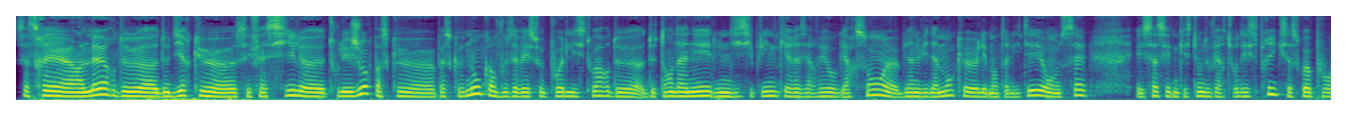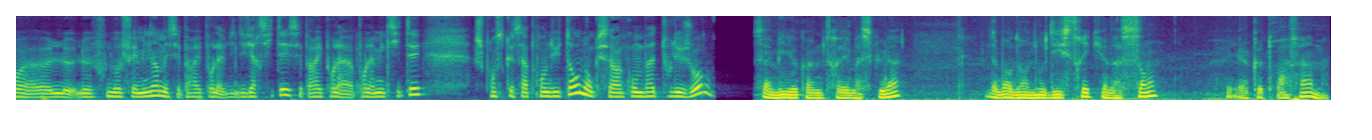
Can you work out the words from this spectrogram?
Ça serait un leurre de, euh, dire que euh, c'est facile euh, tous les jours parce que parce que non, quand vous avez ce poids de l'histoire de, tant d'années d'une discipline qui est réservée aux garçons, bien évidemment que les mentalités, on le sait, et ça c'est une question d'ouverture d'esprit, que ce soit pour le, le football féminin, mais c'est pareil pour la diversité, c'est pareil pour la pour la mixité. Je pense que ça prend du temps, donc c'est un combat de tous les jours. C'est un milieu quand même très masculin. D'abord dans nos districts, il y en a 100, il n'y a que trois femmes.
